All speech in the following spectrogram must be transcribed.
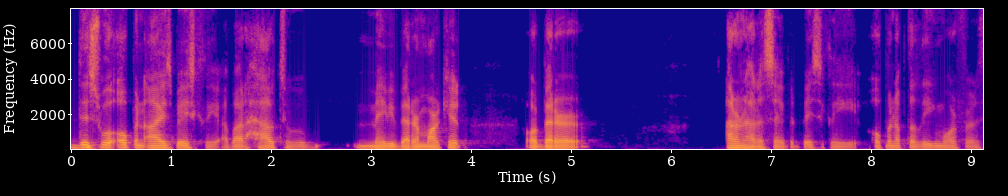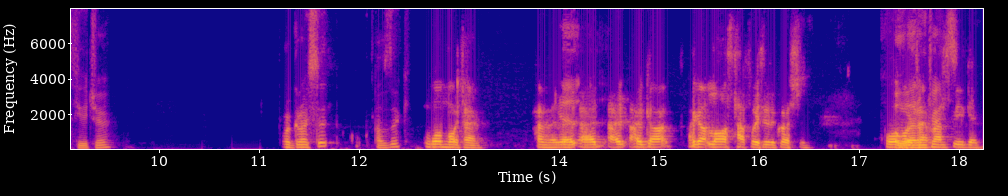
this will open eyes basically about how to maybe better market or better I don't know how to say, but basically open up the league more for the future. Progress it, One more time. I, mean, yeah. I, I, I, got I got lost halfway through the question. One oh, more time. Ask again.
